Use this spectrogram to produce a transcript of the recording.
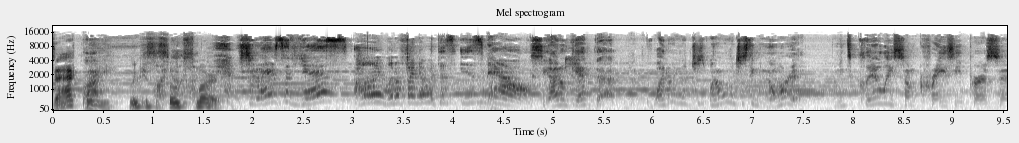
Thing goes. Exactly. Lucas is so smart. Should I have said yes? Oh, I want to find out what this is now. See, I don't get that. Why don't you just why don't we just ignore it? I mean, it's clearly some crazy person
